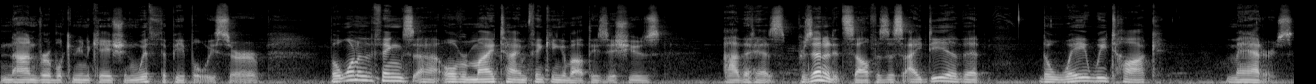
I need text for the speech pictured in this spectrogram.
nonverbal communication with the people we serve, but one of the things uh, over my time thinking about these issues uh, that has presented itself is this idea that the way we talk matters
